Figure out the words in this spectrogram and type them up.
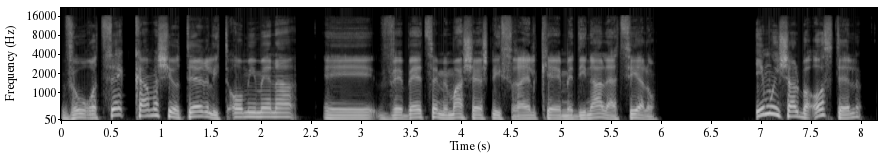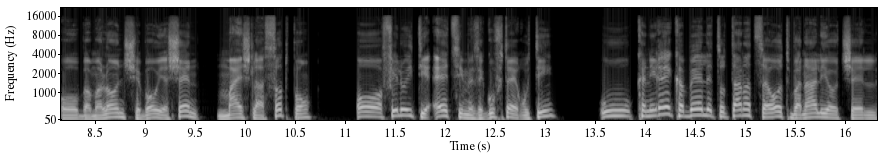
והוא רוצה כמה שיותר לטעום ממנה, אה, ובעצם ממה שיש לישראל כמדינה להציע לו. אם הוא ישאל בהוסטל, או במלון שבו הוא ישן, מה יש לעשות פה, או אפילו יתייעץ עם איזה גוף תיירותי, הוא כנראה יקבל את אותן הצעות בנאליות של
